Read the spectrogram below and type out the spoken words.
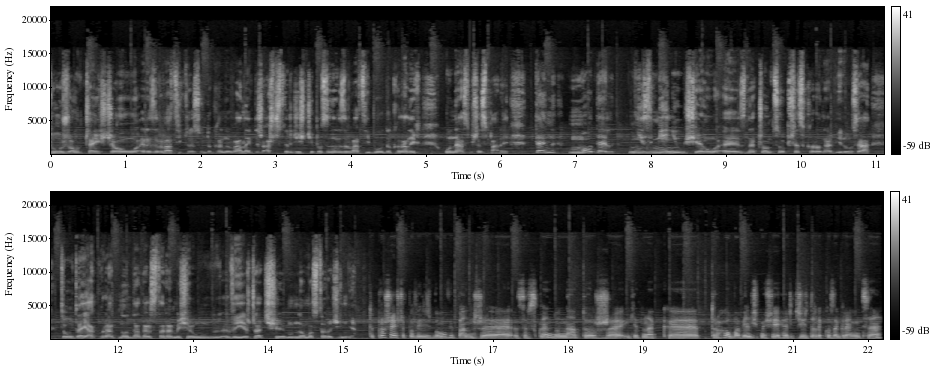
dużą częścią rezerwacji, które są dokonywane, gdyż aż 40% rezerwacji było dokonanych u nas przez pary. Ten model nie zmienił się e, znacząco przez koronawirusa. Tutaj akurat no, nadal staramy się wyjeżdżać no, mocno rodzinnie. To proszę jeszcze powiedzieć, bo mówi Pan, że ze względu na to, że jednak e, trochę obawialiśmy się jechać gdzieś daleko za granicę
